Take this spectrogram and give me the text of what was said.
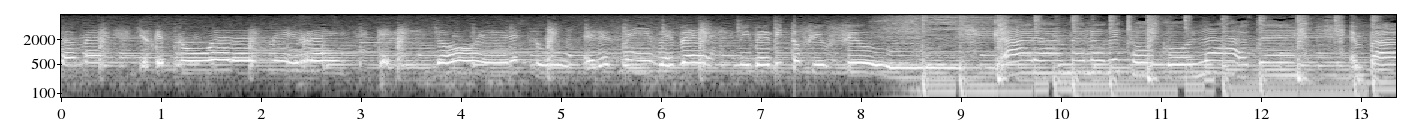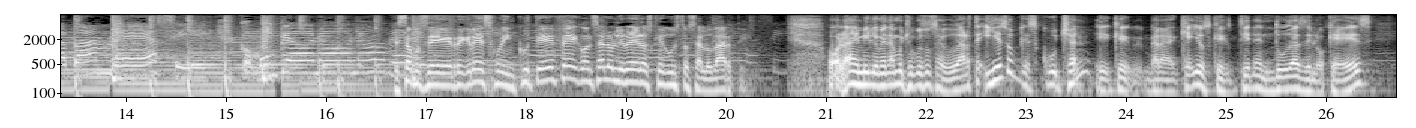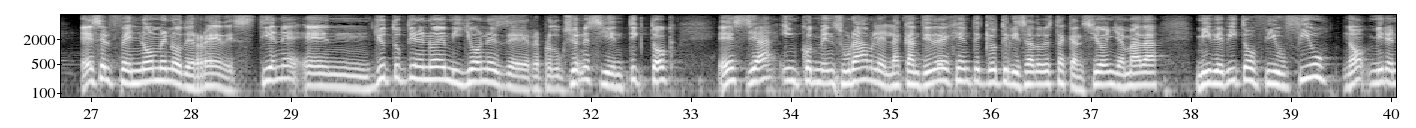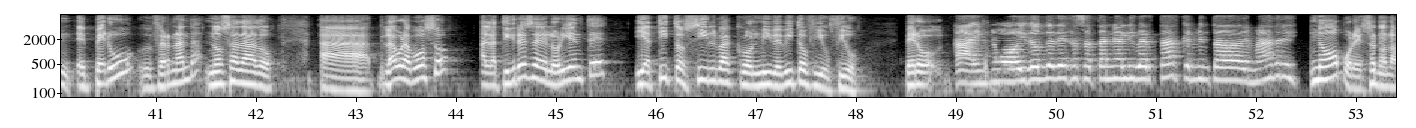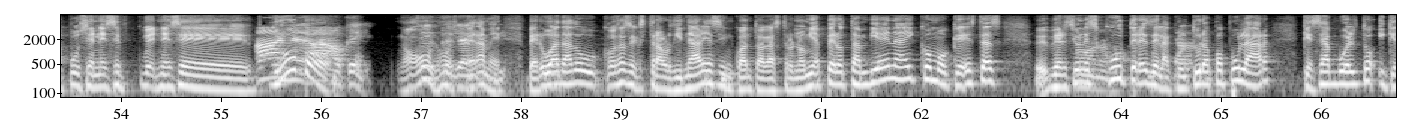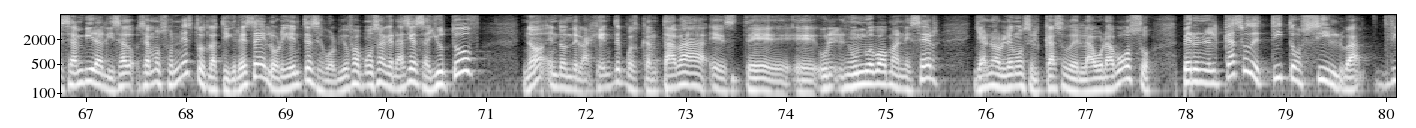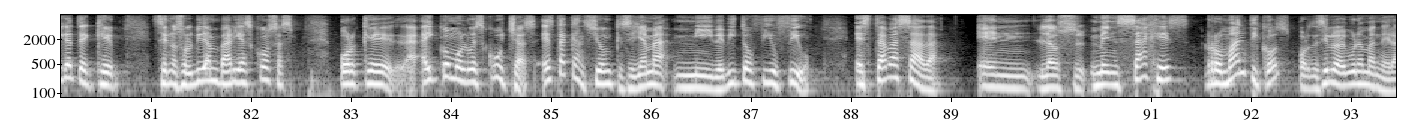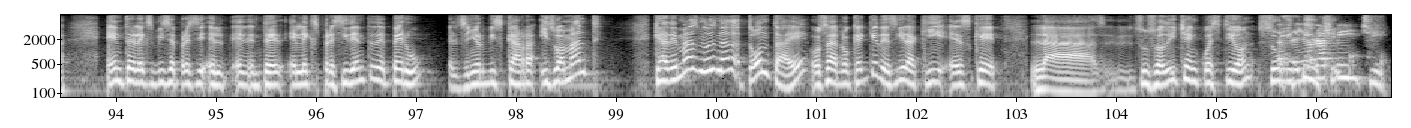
bésame. Y es que tú eres mi rey, qué lindo eres tú. Eres mi bebé, mi bebito fiu fiu. Caramelo de chocolate, empápame así, como un pionono. Estamos de regreso en QTF. Gonzalo Oliveros, qué gusto saludarte. Hola Emilio, me da mucho gusto saludarte. Y eso que escuchan, y que para aquellos que tienen dudas de lo que es, es el fenómeno de redes. Tiene en YouTube tiene 9 millones de reproducciones y en TikTok es ya inconmensurable la cantidad de gente que ha utilizado esta canción llamada Mi bebito Fiu Fiu, ¿no? Miren, eh, Perú, Fernanda, nos ha dado a Laura Bozo, a la Tigresa del Oriente y a Tito Silva con Mi bebito Fiu Fiu. Pero Ay, no, ¿y dónde dejas a Tania Libertad? Qué mentada de madre. no, por eso no la puse en ese, en ese Ay, grupo. Ah, ok. No, Sí, no, ya espérame. Perú ha dado cosas extraordinarias en cuanto a gastronomía, pero también hay como que estas eh, versiones No, no, no. cúteres de la cultura popular que se han vuelto y que se han viralizado. Seamos honestos, la Tigresa del Oriente se volvió famosa gracias a YouTube. ¿No? En donde la gente pues cantaba este eh, un, nuevo amanecer. Ya no hablemos el caso de Laura Bozo. Pero en el caso de Tito Silva, fíjate que se nos olvidan varias cosas. Porque ahí como lo escuchas, esta canción que se llama Mi bebito Fiu Fiu está basada en los mensajes románticos, por decirlo de alguna manera, entre el, ex entre el expresidente de Perú, el señor Vizcarra, y su amante. Que además no es nada tonta, ¿eh? O sea, lo que hay que decir aquí es que la susodicha en cuestión, La Zuli señora Pinchi, Pinchi.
